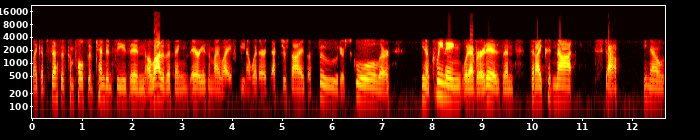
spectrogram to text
like obsessive compulsive tendencies in a lot of the things areas in my life you know whether it's exercise or food or school or you know cleaning whatever it is and that i could not stop you know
